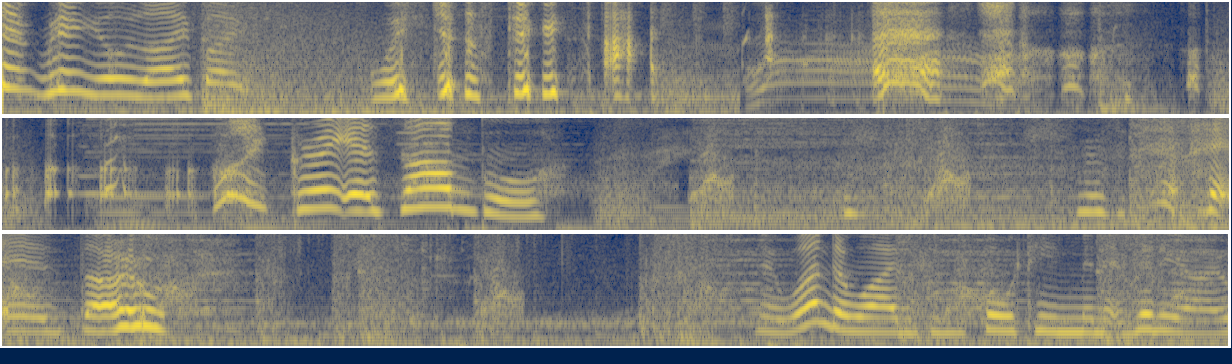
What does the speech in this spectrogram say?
In real life, I would just do that. Great example. it is though wonder why this is a 14 minute video.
